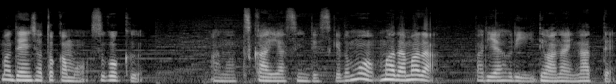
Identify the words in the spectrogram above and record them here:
まあ、電車とかもすごくあの使いやすいんですけどもまだまだバリアフリーではないなって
